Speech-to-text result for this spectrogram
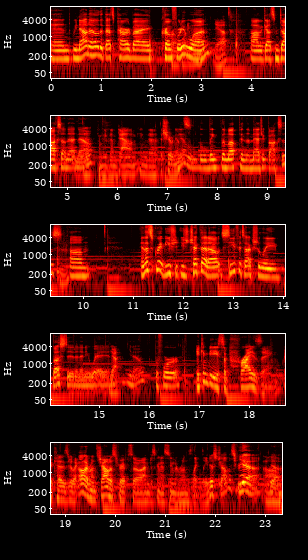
And we now know that that's powered by Chrome, 41. Yeah. Uh, we've got some docs on that now. Yeah. Can leave them down in the, the show Yeah, notes. we'll, we'll link them up in the magic boxes. Mm-hmm. Um, and that's great. But you should you should check that out. See if it's actually busted in any way. And, Yeah. You know, before. It can be surprising because you're like, oh, it runs JavaScript, so I'm just going to assume it runs like latest JavaScript. Yeah, Um, yeah.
